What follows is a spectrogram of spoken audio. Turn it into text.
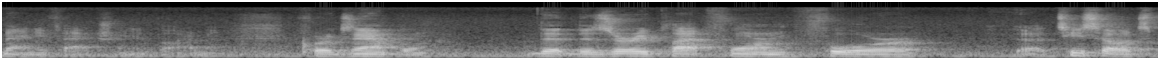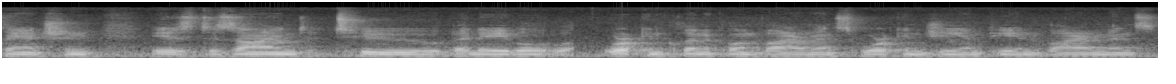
manufacturing environment. For example, the, the Xuri platform for uh, T cell expansion is designed to enable work in clinical environments, work in GMP environments.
